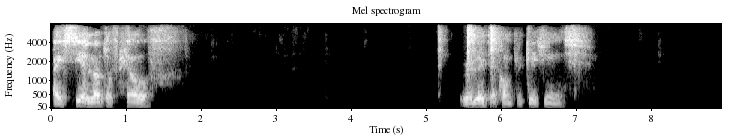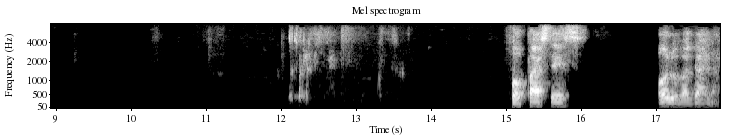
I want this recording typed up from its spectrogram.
I see a lot of health related complications for pastors all over Ghana.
